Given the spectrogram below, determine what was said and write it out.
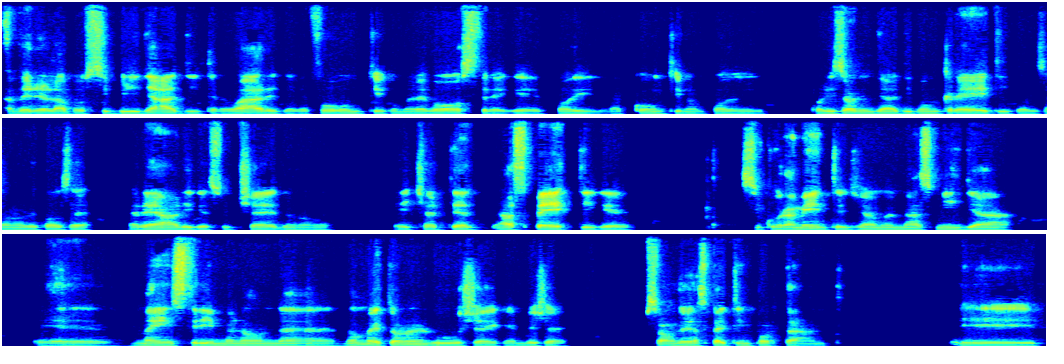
avere la possibilità di trovare delle fonti come le vostre che poi raccontino un po' di, quali sono i dati concreti, quali sono le cose reali che succedono e certi aspetti che sicuramente diciamo i mass media eh, mainstream non, eh, non, mettono in luce, che invece sono degli aspetti importanti. E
